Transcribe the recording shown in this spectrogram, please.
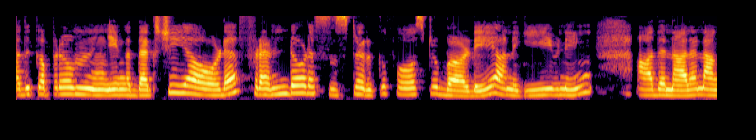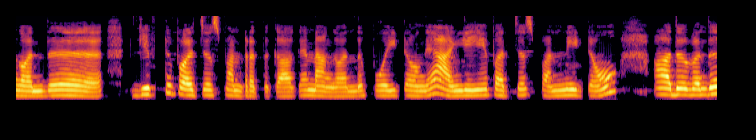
அதுக்கப்புறம் எங்கள் தக்ஷியாவோட ஃப்ரெண்டோட சிஸ்டருக்கு ஃபர்ஸ்ட்டு பர்த்டே அன்றைக்கி ஈவினிங் அதனால் நாங்கள் வந்து கிஃப்ட்டு பர்ச்சேஸ் பண்ணுறதுக்காக நாங்கள் வந்து போயிட்டோங்க. அங்கேயே பர்ச்சேஸ் பண்ணிட்டோம். அது வந்து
